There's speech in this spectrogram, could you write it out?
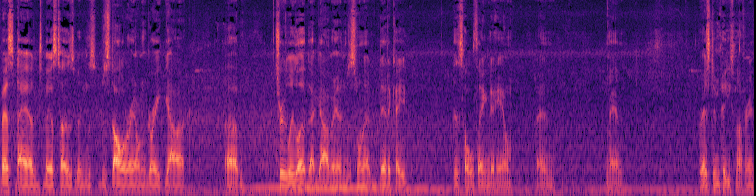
best dads, best husbands, just all around great guy. Um, truly love that guy, man. Just want to dedicate this whole thing to him. And, man, rest in peace, my friend.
